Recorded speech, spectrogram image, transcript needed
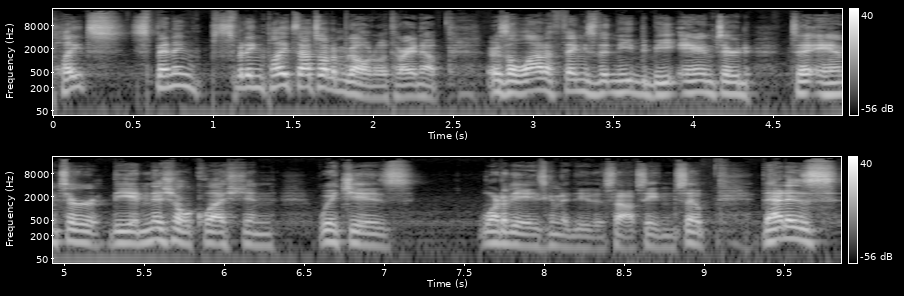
plates spinning spinning plates that's what i'm going with right now there's a lot of things that need to be answered to answer the initial question which is what are the a's going to do this offseason so that is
